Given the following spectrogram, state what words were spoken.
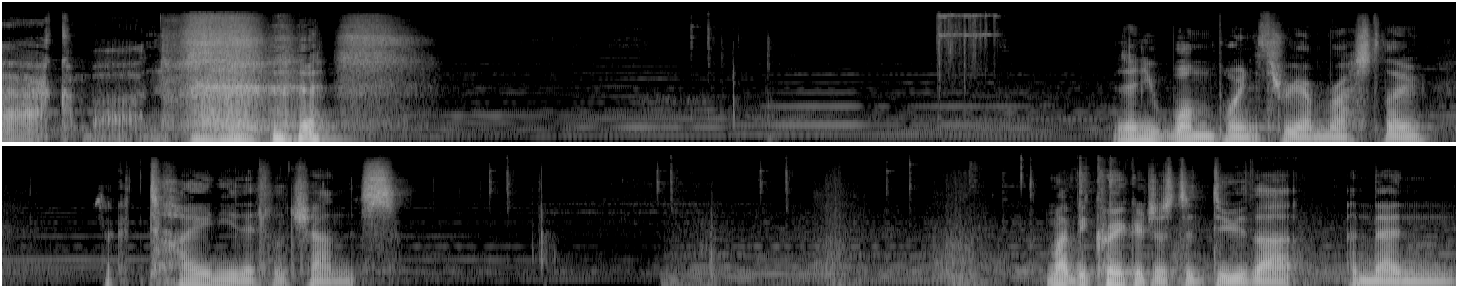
Ah, come on. There's only 1.3 unrest though. It's like a tiny little chance. Might be quicker just to do that and then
